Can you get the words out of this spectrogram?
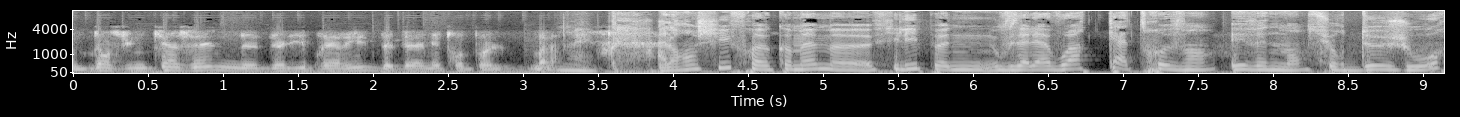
dans une quinzaine de librairies de, de la métropole. Voilà. Ouais. Alors en chiffres, quand même, euh, Philippe, euh, vous allez avoir 80 événements sur deux jours.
